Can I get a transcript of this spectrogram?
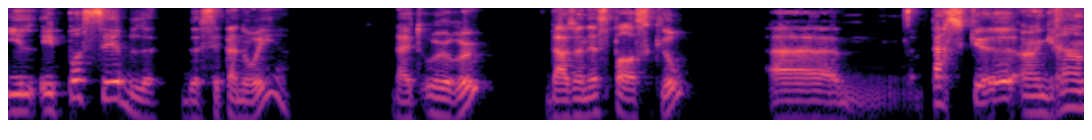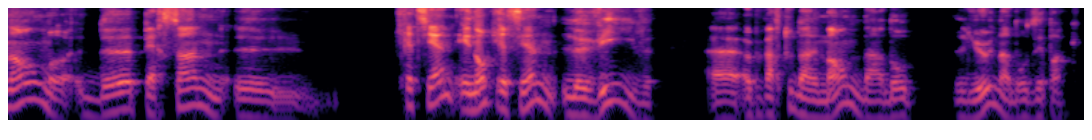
Il est possible de s'épanouir, d'être heureux dans un espace clos, euh, parce que un grand nombre de personnes euh, chrétiennes et non chrétiennes le vivent euh, un peu partout dans le monde, dans d'autres lieux, dans d'autres époques.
